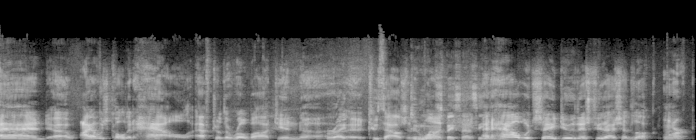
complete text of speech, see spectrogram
And uh, I always called it HAL after the robot in uh, Right. uh, 2001. Space Odyssey. And Hal would say, do this, do that. I said, look, Mark,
